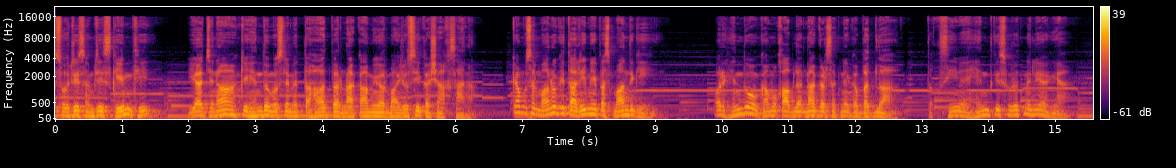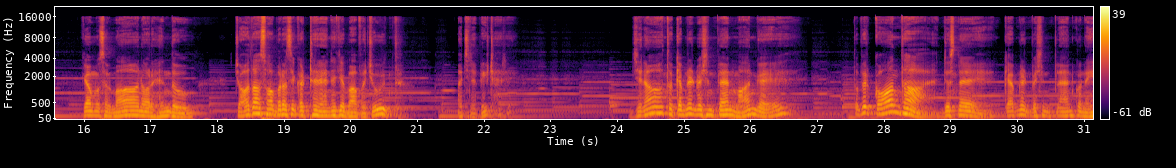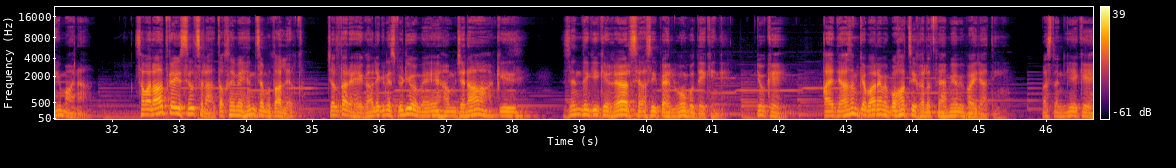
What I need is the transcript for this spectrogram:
की सोची समझी स्कीम थी, या जिना की हिंदू मुस्लिम इत्तेहाद पर नाकामी और मायूसी का शाखसाना। क्या मुसलमानों की तालीमी पसमानदगी और हिंदुओं का मुकाबला न कर सकने का बदला तकसीम हिंद की सूरत में लिया गया? क्या मुसलमान और हिंदू चौदह सौ बरस इकट्ठे रहने के बावजूद अजनबी ठहरे? जिना तो कैबिनेट मिशन प्लान मान गए तो फिर कौन था जिसने कैबिनेट मिशन प्लान को नहीं माना। सवालात का ये सिलसिला तकसीम हिंद से मुतालिक चलता रहेगा, लेकिन इस वीडियो में हम जनाह की ज़िंदगी के गैर सियासी पहलुओं को देखेंगे क्योंकि कायद अजम के बारे में बहुत सी गलत फहमियाँ भी पाई जाती हैं। मसलन ये कि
